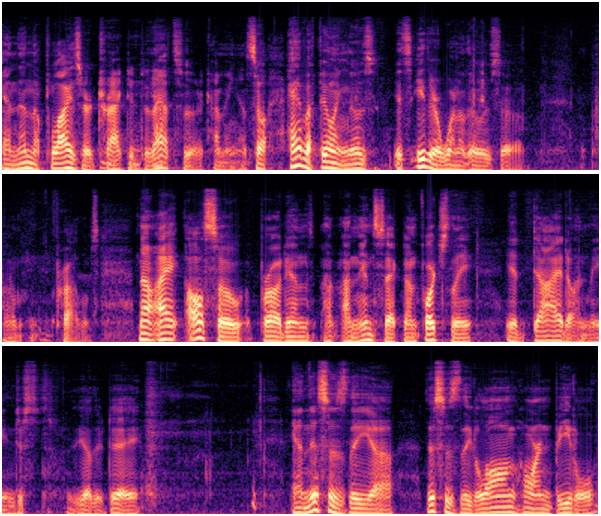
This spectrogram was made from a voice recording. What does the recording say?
and then the flies are attracted to that, so they're coming in. So I have a feeling those it's either one of those uh, um, problems. Now I also brought in an insect. Unfortunately, it died on me just the other day, and this is the uh, this is the longhorn beetle.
